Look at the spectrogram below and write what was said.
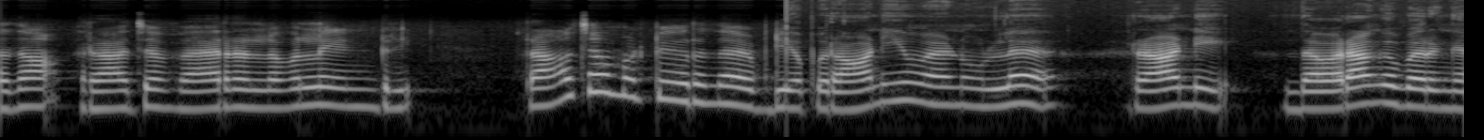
அதான் ராஜா வேற லெவலில் என்ட்ரி ராஜா மட்டும் இருந்தா எப்படி? அப்போ ராணியும் வேணும்ல. ராணி இந்த வராங்க பாருங்க.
